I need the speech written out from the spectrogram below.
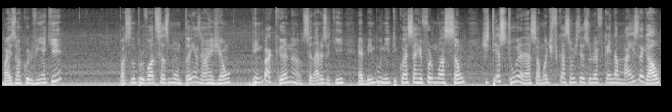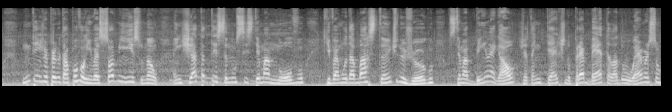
Mais uma curvinha aqui, passando por volta dessas montanhas, é uma região bem bacana, os cenários aqui é bem bonito e com essa reformulação de textura, né, essa modificação de textura vai ficar ainda mais legal. Muita gente vai perguntar, pô, Voguinho, vai só vir isso? Não, a gente já tá testando um sistema novo que vai mudar bastante no jogo, um sistema bem legal, já tá em teste no pré-beta lá do Emerson,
